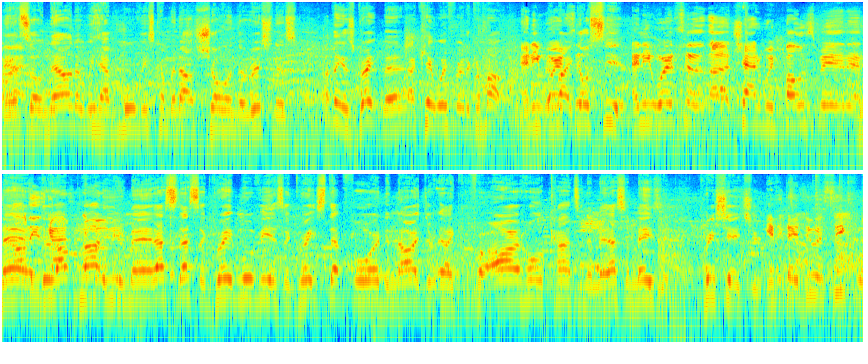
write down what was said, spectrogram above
And right. so now that we have movies coming out showing the richness, I think it's great, man. I can't wait for it to come out. Anywhere Everybody to, go see it. Anywhere to uh, Chadwick Boseman and Man, all these dude, guys I'm in the proud of movie? you, man. That's that's a great movie. It's a great step forward in our like for our whole continent, man. That's amazing. Appreciate you. If they do a sequel,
